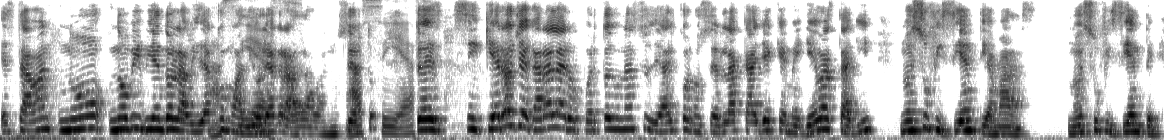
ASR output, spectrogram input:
Estaban no, no viviendo la vida como a Dios le agradaba, ¿no es cierto? Así es. Entonces, si quiero llegar al aeropuerto de una ciudad y conocer la calle que me lleva hasta allí, no es suficiente, amadas, no es suficiente.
